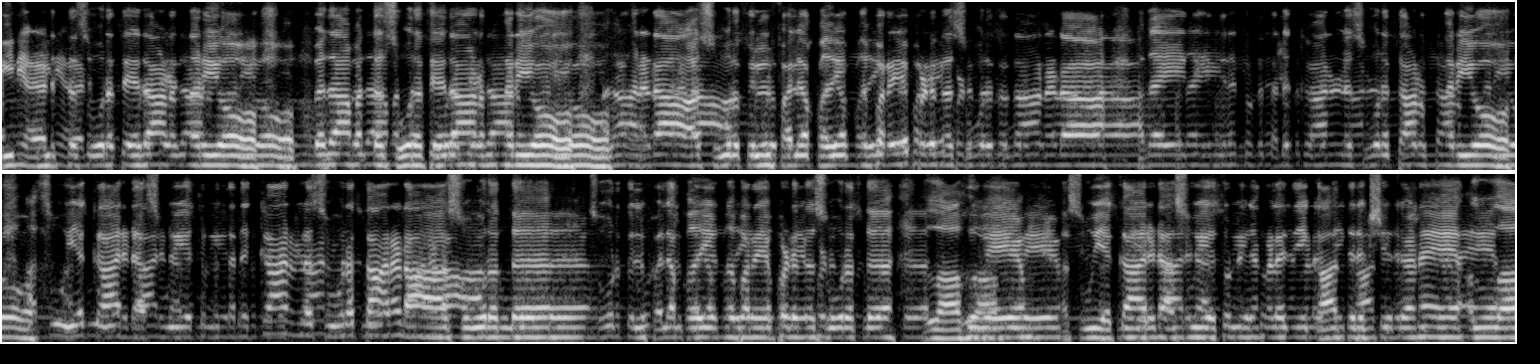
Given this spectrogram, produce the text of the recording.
ഇനി അടുത്ത സൂറത്ത് ഏതാണെന്നറിയോ? ഒമ്പതാമത്തെ സൂറത്ത് ഏതാണെന്നറിയോ? അതാണടാ സൂറത്തുൽ ഫലഖ് എന്ന് പറയപ്പെടുന്ന സൂറത്ത് അതാണടാ. അതായത് ഇതിനെ തൊട്ട് തടുക്കാനുള്ള സൂറത്താണെന്നറിയോ? അസൂയക്കാരുടെ അസൂയെ തൊട്ട് തടുക്കാനുള്ള സൂറത്താണടാ സൂറത്ത്. സൂറത്തുൽ ഫലഖ് എന്ന് പറയപ്പെടുന്ന സൂറത്ത്. അള്ളാഹുവേ അസൂയക്കാരുടെ അസൂയെ തൊട്ട് ഞങ്ങളെ നീ കാത്തുരക്ഷിക്കണേ. അല്ലാ.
